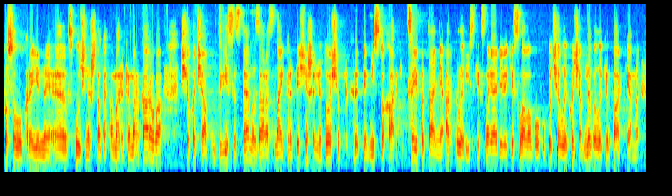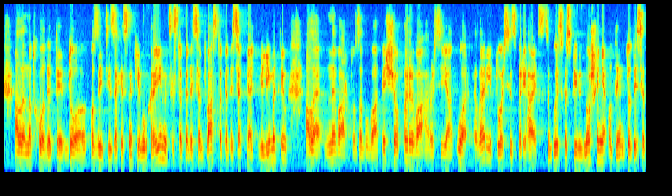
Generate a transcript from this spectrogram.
посол України е, в Сполучених Штатах Америки Маркарова, що, хоча б дві системи зараз найкритичніше для того, щоб прикрити місто Харків. Це і питання артилерійських снарядів, які слава Богу почали, хоча б невеликими партіями, але надходити до позицій захисників України. Це 152-155 міліметрів. Але не варто забувати, що перевага росіян у артилерії досі зберігається. Це близько співвідношення 1 до 10.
